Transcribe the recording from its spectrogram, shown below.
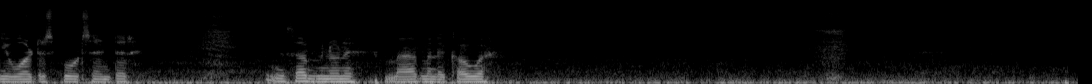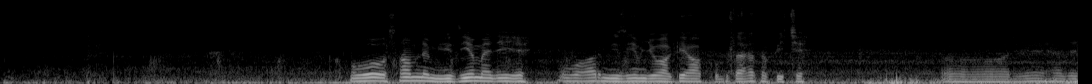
ये वाटर स्पोर्ट्स सेंटर ये सब इन्होंने मैप में लिखा हुआ है। वो सामने म्यूज़ियम है जी, ये वार म्यूज़ियम जो आगे आपको बताया था पीछे। और ये है जी।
